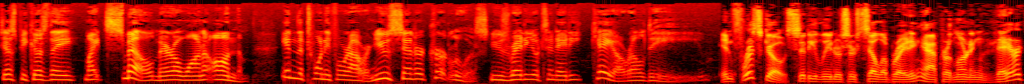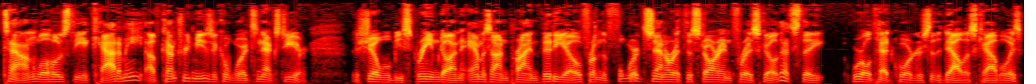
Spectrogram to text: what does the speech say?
just because they might smell marijuana on them. In the 24 hour news center, Kurt Lewis, News Radio 1080, KRLD. In Frisco, city leaders are celebrating after learning their town will host the Academy of Country Music Awards next year. The show will be streamed on Amazon Prime Video from the Ford Center at the Star in Frisco. That's the world headquarters of the Dallas Cowboys.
